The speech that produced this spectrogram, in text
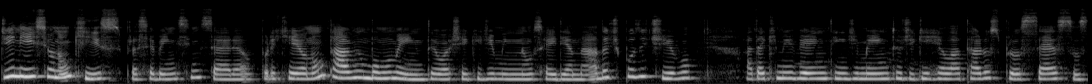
De início eu não quis, para ser bem sincera, porque eu não estava em um bom momento, eu achei que de mim não sairia nada de positivo, até que me veio o entendimento de que relatar os processos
